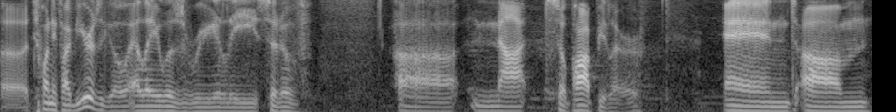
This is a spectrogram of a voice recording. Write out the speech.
uh, 25 years ago, LA was really sort of uh, not so popular and um,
